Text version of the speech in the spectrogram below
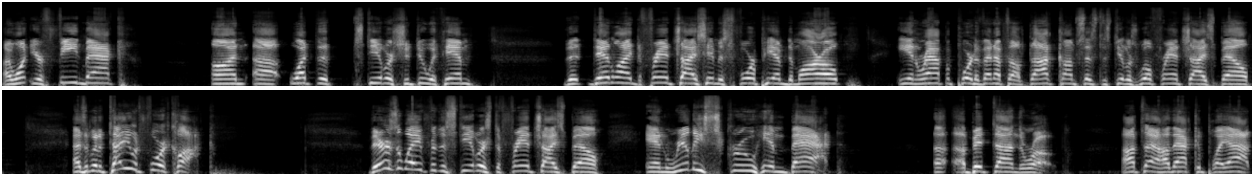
I want your feedback on uh, what the Steelers should do with him. The deadline to franchise him is 4 p.m. tomorrow. Ian Rapoport of NFL.com says the Steelers will franchise Bell. As I'm going to tell you at 4 o'clock, there's a way for the Steelers to franchise Bell and really screw him bad a, a bit down the road. I'll tell you how that can play out.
